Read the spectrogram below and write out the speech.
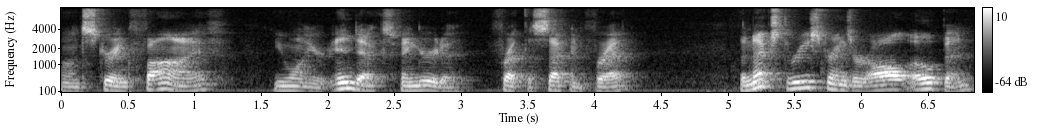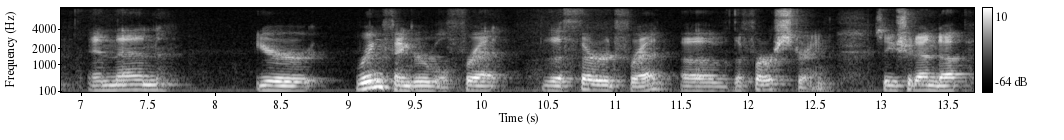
On string 5, you want your index finger to fret the 2nd fret. The next three strings are all open, and then your ring finger will fret the third fret of the first string. So you should end up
